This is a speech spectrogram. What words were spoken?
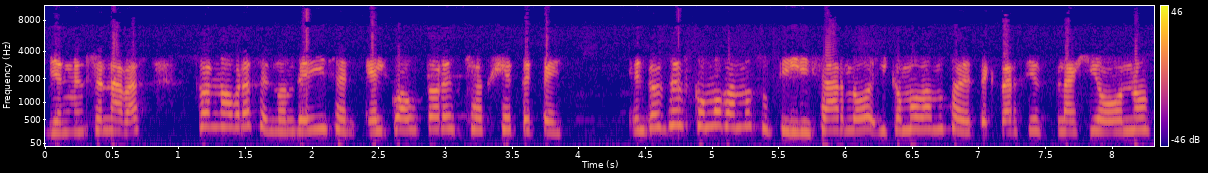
bien mencionabas, son obras en donde dicen el coautor es ChatGPT. Entonces, ¿cómo vamos a utilizarlo y cómo vamos a detectar si es plagio o no?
